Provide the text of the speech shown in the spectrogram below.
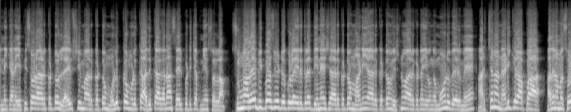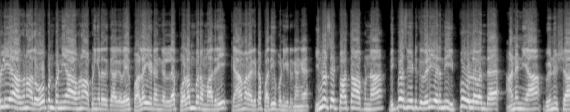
இன்னைக்கான எபிசோடா இருக்கட்டும் லைவ் ஸ்ட்ரீமா இருக்கட்டும் முழுக்க முழுக்க அதுக்காக தான் செயல்பட்டுச்சு அப்படின்னே சொல்லலாம். சும்மாவே பிக் பாஸ் வீட்டுக்குள்ள இருக்கிற தினேஷா இருக்கட்டும் மணியா இருக்கட்டும் விஷ்ணுவா இருக்கட்டும் இவங்க மூணு பேருமே அர்ச்சனா நடிக்கிறாப்பா அதை நம்ம சொல்லியே ஆகணும் அதை ஓபன் பண்ணியே ஆகணும் அப்படிங்கிறதுக்காகவே பல இடங்கள்ல புலம்புற மாதிரி கேமரா கிட்ட பதிவு பண்ணிக்கிட்டு இருக்காங்க. இன்னொரு சைட் பார்த்தோம் அப்படின்னா பிக் பாஸ் வீட்டுக்கு வெளியே இருந்து இப்போ உள்ள வந்த அனன்யா வினுஷா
